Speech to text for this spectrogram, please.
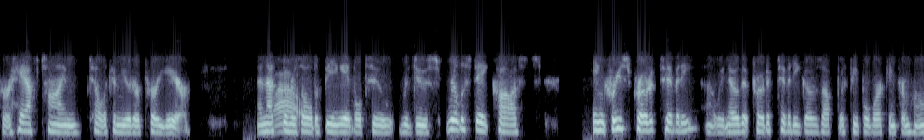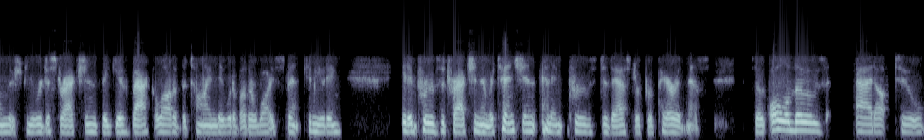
per half-time telecommuter per year. And that's wow. the result of being able to reduce real estate costs, increase productivity. Uh, we know that productivity goes up with people working from home. There's fewer distractions. They give back a lot of the time they would have otherwise spent commuting. It improves attraction and retention and improves disaster preparedness. So all of those add up to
